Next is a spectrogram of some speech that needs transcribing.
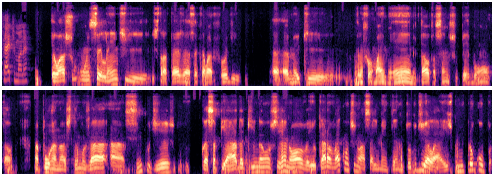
Sétima, né? Eu acho uma excelente estratégia essa que ela achou de é, é meio que transformar em meme e tal, tá sendo super bom e tal. Mas, porra, nós estamos já há cinco dias com essa piada que não se renova e o cara vai continuar se alimentando todo dia lá. É isso que me preocupa.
